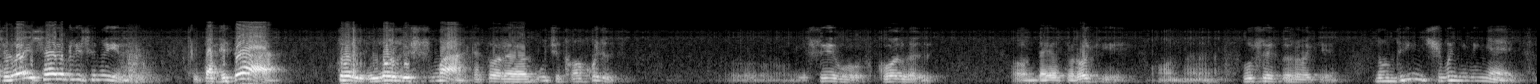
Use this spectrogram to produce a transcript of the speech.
шило и шарим лишинуим. И тогда то ло лишма, которое он учит, он ходит в Ешиву, в Колель, он дает уроки, он э, слушает уроки, но внутри ничего не меняется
